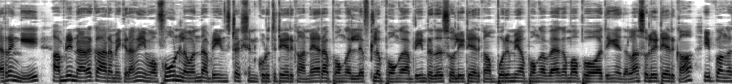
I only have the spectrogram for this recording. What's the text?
இறங்கி அப்படியே நடக்க ஆரம்பிக்கிறாங்க. இவன் ஃபோனில் வந்து அப்படியே இன்ஸ்ட்ரக்ஷன் கொடுத்துட்டே இருக்கான். நேராக போங்க லெஃப்ட்டில் போங்க அப்படின்றத சொல்லிகிட்டே இருக்கான். பொறுமையாக போங்க வேகமாக போகாதீங்க இதெல்லாம் சொல்லிகிட்டே இருக்கான். இப்போ அங்கே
